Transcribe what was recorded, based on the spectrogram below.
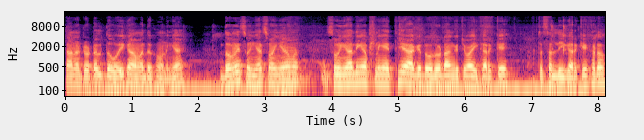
ਤੁਹਾਨੂੰ ਟੋਟਲ ਦੋ ਹੀ ਗਾਵਾਂ ਦਿਖਾਉਣੀਆਂ। ਦੋਵੇਂ ਸੂਈਆਂ ਸਵਾਈਆਂ ਵਾ। ਸੂਈਆਂ ਦੀਆਂ ਆਪਣੀਆਂ ਇੱਥੇ ਆ ਕੇ ਦੋ ਦੋ ਡੰਗ ਚਵਾਈ ਕਰਕੇ ਤਸੱਲੀ ਕਰਕੇ ਖੜੋ।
